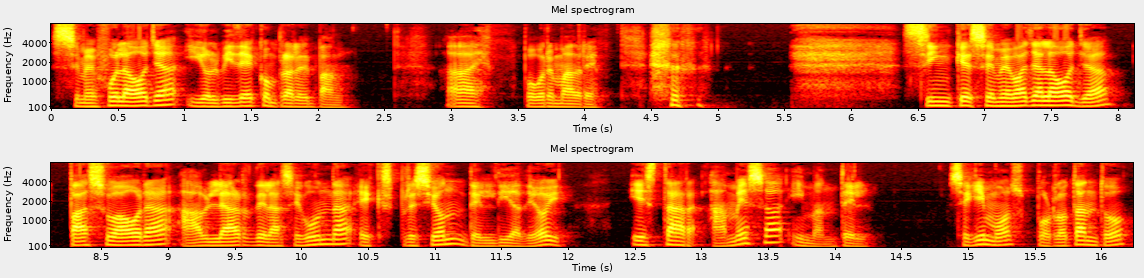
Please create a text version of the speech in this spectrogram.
se me fue la olla y olvidé comprar el pan. Ay, pobre madre. Sin que se me vaya la olla, paso ahora a hablar de la segunda expresión del día de hoy, estar a mesa y mantel. Seguimos, por lo tanto,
